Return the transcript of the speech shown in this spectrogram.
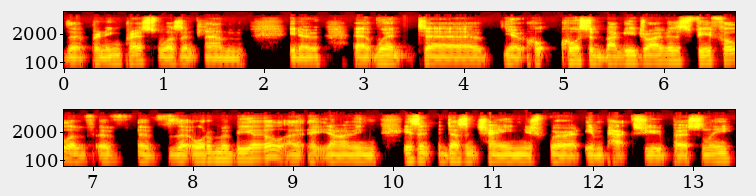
the printing press wasn't um you know uh, weren't uh, you know ho- horse and buggy drivers fearful of of of the automobile uh, you know i mean isn't it doesn't change where it impacts you personally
